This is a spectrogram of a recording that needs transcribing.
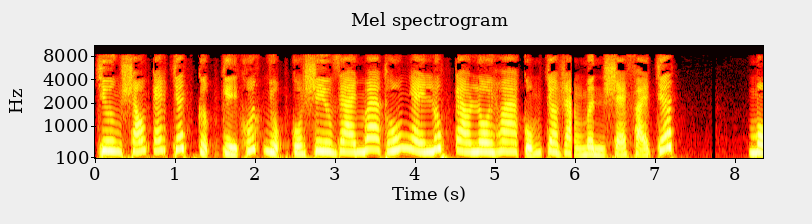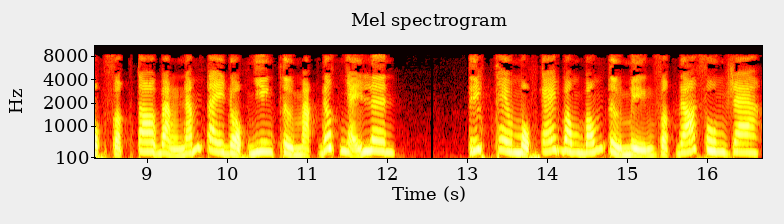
Chương 6 cái chết cực kỳ khuất nhục của siêu giai ma thú ngay lúc cao lôi hoa cũng cho rằng mình sẽ phải chết. Một vật to bằng nắm tay đột nhiên từ mặt đất nhảy lên. Tiếp theo một cái bong bóng từ miệng vật đó phun ra.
